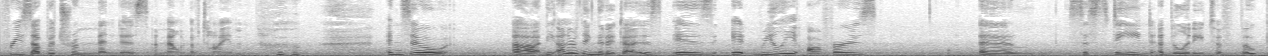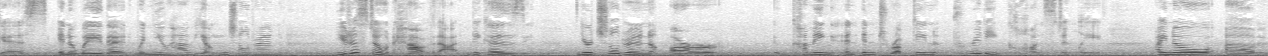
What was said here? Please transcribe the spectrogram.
frees up a tremendous amount of time. and so uh, the other thing that it does is it really offers a sustained ability to focus in a way that when you have young children, you just don't have that because your children are coming and interrupting pretty constantly. I know um,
